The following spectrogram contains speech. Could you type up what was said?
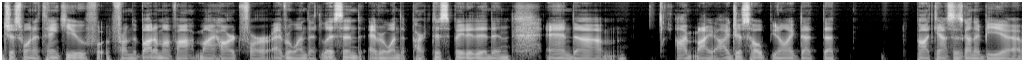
just want to thank you for, from the bottom of my heart for everyone that listened everyone that participated in and and um, I, I, just hope you know like that that podcast is going to be uh,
